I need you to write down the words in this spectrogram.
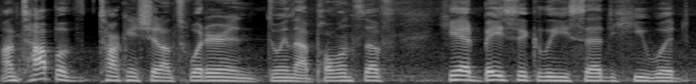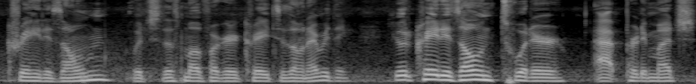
On top of talking shit on Twitter and doing that poll and stuff, he had basically said he would create his own, which this motherfucker creates his own everything. He would create his own Twitter app pretty much,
